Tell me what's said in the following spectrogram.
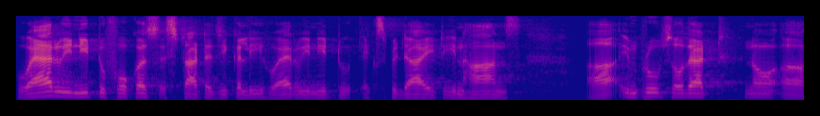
where we need to focus strategically, where we need to expedite, enhance, uh, improve so that, you know, uh,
